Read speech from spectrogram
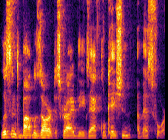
Listen to Bob Lazar describe the exact location of S4.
